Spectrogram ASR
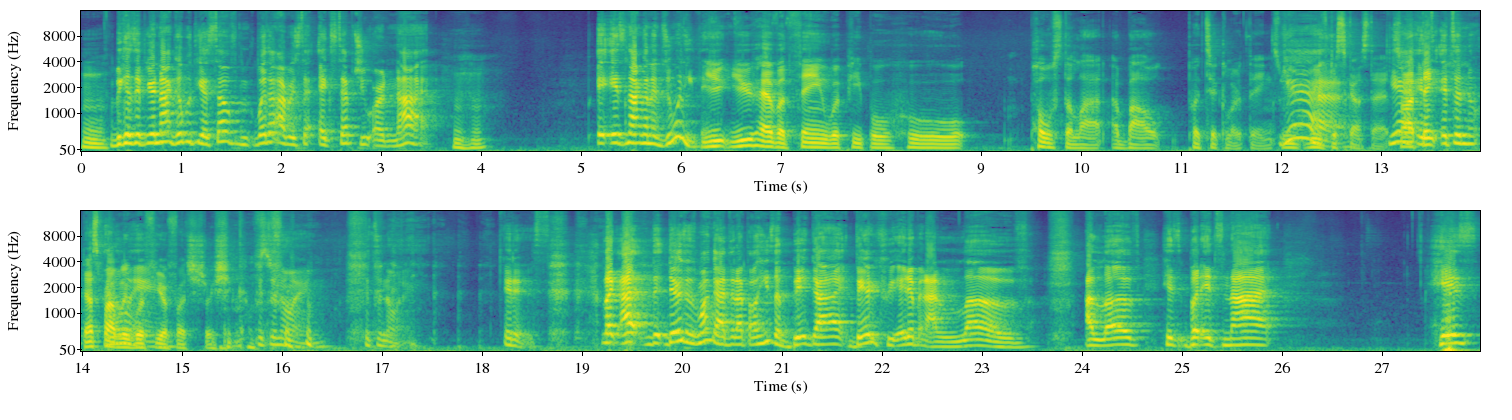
Because if you're not good with yourself, whether I accept you or not, mm-hmm. it- it's not going to do anything. You you have a thing with people who post a lot about particular things. We, Yeah. We've discussed that. Yeah, so I it's- think it's anno- that's probably where your frustration comes from. It's from. annoying. it's annoying. It is. Like I, th- there's this one guy that I thought he's a big guy, very creative, and I love, I love his. But it's not his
